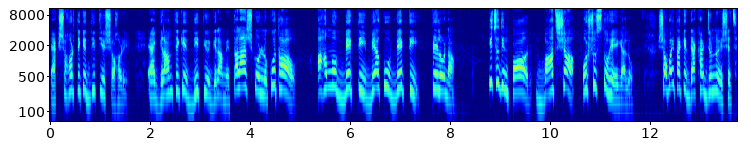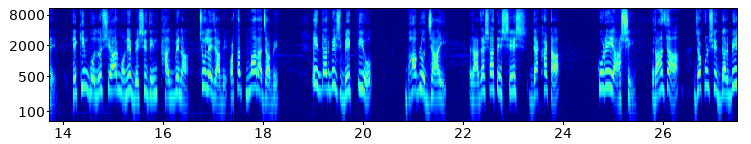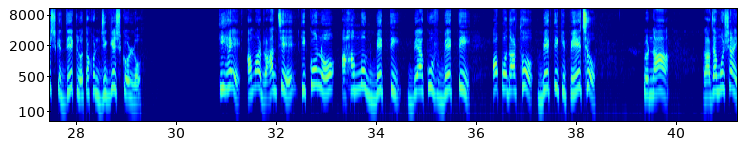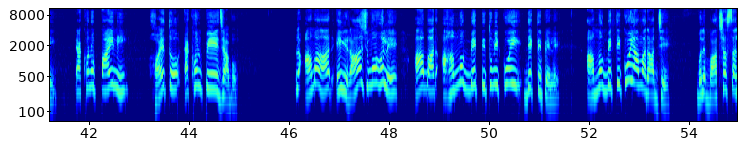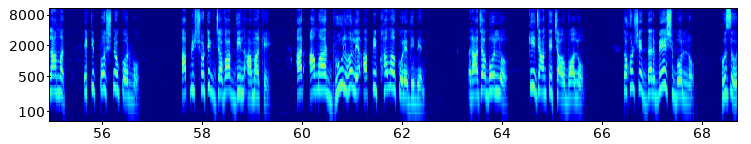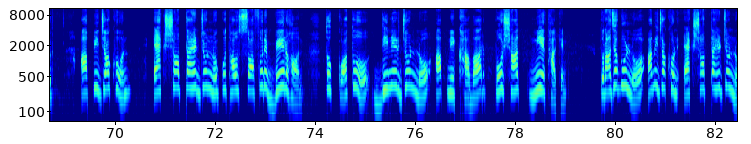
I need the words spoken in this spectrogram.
এক শহর থেকে দ্বিতীয় শহরে, এক গ্রাম থেকে দ্বিতীয় গ্রামে তালাশ করল। কোথাও আহম্মক ব্যক্তি, বেয়াকুব ব্যক্তি পেল না। কিছুদিন পর বাদশাহ অসুস্থ হয়ে গেল। সবাই তাকে দেখার জন্য এসেছে। হেকিম বলল, সে আর মনে বেশি দিন থাকবে না। চলে যাবে, অর্থাৎ মারা যাবে। এই দরবেশ ব্যক্তিও ভাবলো, যাই, রাজার সাথে শেষ দেখাটা করেই আসি। রাজা যখন সে দরবেশকে দেখল, তখন জিজ্ঞেস করল, কি হে, আমার রাজ্যে কি কোনো আহাম্মক ব্যক্তি, বেয়াকুফ ব্যক্তি, অপদার্থ ব্যক্তি কি পেয়েছ? না, রাজামশাই, এখনও পাইনি, হয়তো এখন পেয়ে যাব। আমার এই রাজমহলে আবার আহাম্মক ব্যক্তি তুমি কই দেখতে পেলে? আহাম্মক ব্যক্তি কই আমার রাজ্যে? বলে, বাদশাহ সালামত, একটি প্রশ্ন করব। আপনি সঠিক জবাব দিন আমাকে, আর আমার ভুল হলে আপনি ক্ষমা করে দিবেন। রাজা বলল, কি জানতে চাও বলো। তখন সে দরবেশ বলল, হুজুর, আপনি যখন এক সপ্তাহের জন্য কোথাও সফরে বের হন তো কত দিনের জন্য আপনি খাবার, পোশাক নিয়ে থাকেন? তো রাজা বলল, আমি যখন এক সপ্তাহের জন্য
